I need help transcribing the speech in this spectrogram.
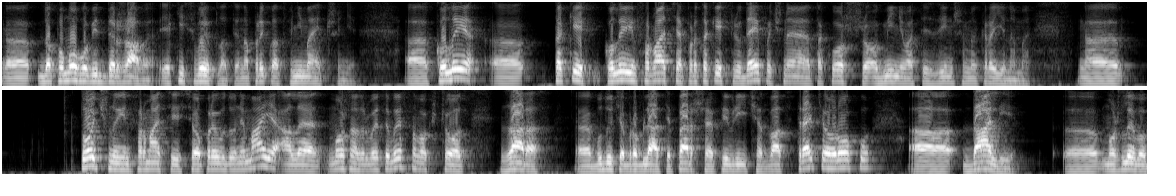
е, допомогу від держави, якісь виплати, наприклад, в Німеччині. Е, коли, таких, коли інформація про таких людей почне також обмінюватись з іншими країнами. Точної інформації з цього приводу немає, але можна зробити висновок, що от зараз е, будуть обробляти перше півріччя 2023 року. е, Далі, е, можливо,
